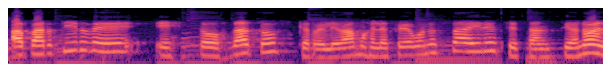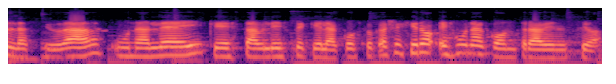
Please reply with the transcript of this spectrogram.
A partir de estos datos que relevamos en la Ciudad de Buenos Aires, se sancionó en la ciudad una ley que establece que el acoso callejero es una contravención.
